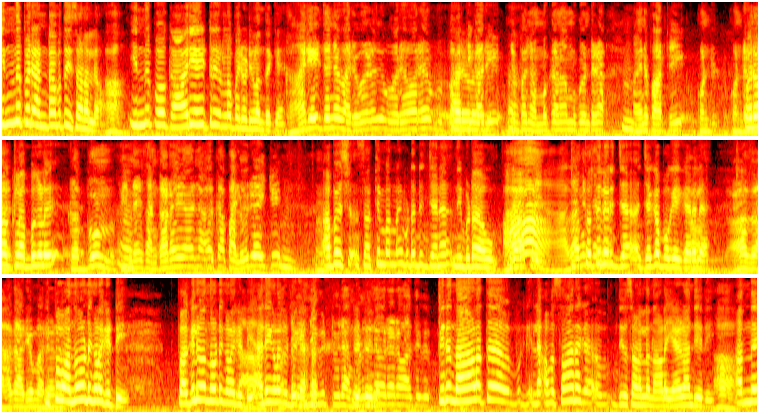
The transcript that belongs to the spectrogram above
ഇന്നിപ്പോ രണ്ടാമത്തെ ദിവസമാണല്ലോ. ഇന്നിപ്പോ ഇന്നിപ്പോ കാര്യമായിട്ടുള്ള പരിപാടികൾ എന്തൊക്കെയാ കാര്യമായിട്ട് തന്നെ വരവുകൾ ഓരോരോ പാർട്ടിക്കാര് ഇപ്പൊ നമുക്കാണ് നമുക്ക് കൊണ്ടുവരാം അതിന് പാർട്ടി ഓരോ ക്ലബുകൾ ക്ലബും പിന്നെ സംഘടന ഒക്കെ പലരുമായിട്ട് അപ്പൊ സത്യം പറഞ്ഞ ഇവിടെ ഒരു ജന നിബിഡാവും മൊത്തത്തിലൊരു ജഗ പുകയിക്കാരല്ലേ ഇപ്പൊ വന്നോണ്ട് നിങ്ങളെ കിട്ടി. പകൽ വന്നോണ്ട് നിങ്ങളെ കിട്ടി. അല്ലെങ്കിൽ നിങ്ങളെ കിട്ടില്ല പിന്നെ കിട്ടൂല. നമ്മൾ പിന്നെ നാളത്തെ അവസാന ദിവസമാണല്ലോ നാളെ ഏഴാം തീയതി. അന്ന്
